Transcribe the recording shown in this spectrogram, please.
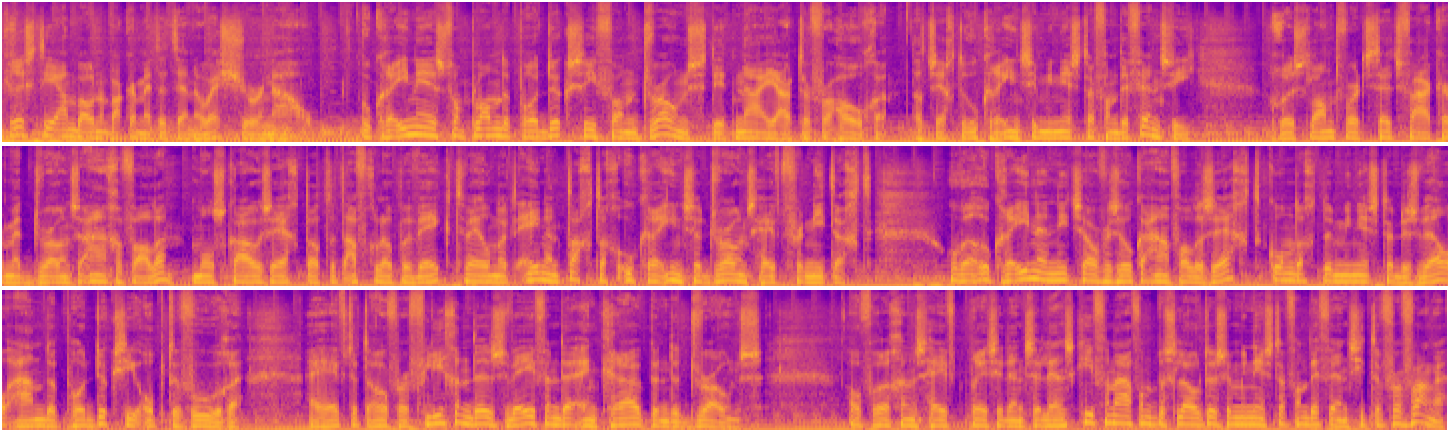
Christian Bonenbakker met het NOS Journaal. Oekraïne is van plan de productie van drones dit najaar te verhogen. Dat zegt de Oekraïense minister van Defensie. Rusland wordt steeds vaker met drones aangevallen. Moskou zegt dat het afgelopen week 281 Oekraïense drones heeft vernietigd. Hoewel Oekraïne niets over zulke aanvallen zegt... kondigt de minister dus wel aan de productie op te voeren. Hij heeft het over vliegende, zwevende en kruipende drones. Overigens heeft president Zelensky vanavond besloten zijn minister van Defensie te vervangen.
